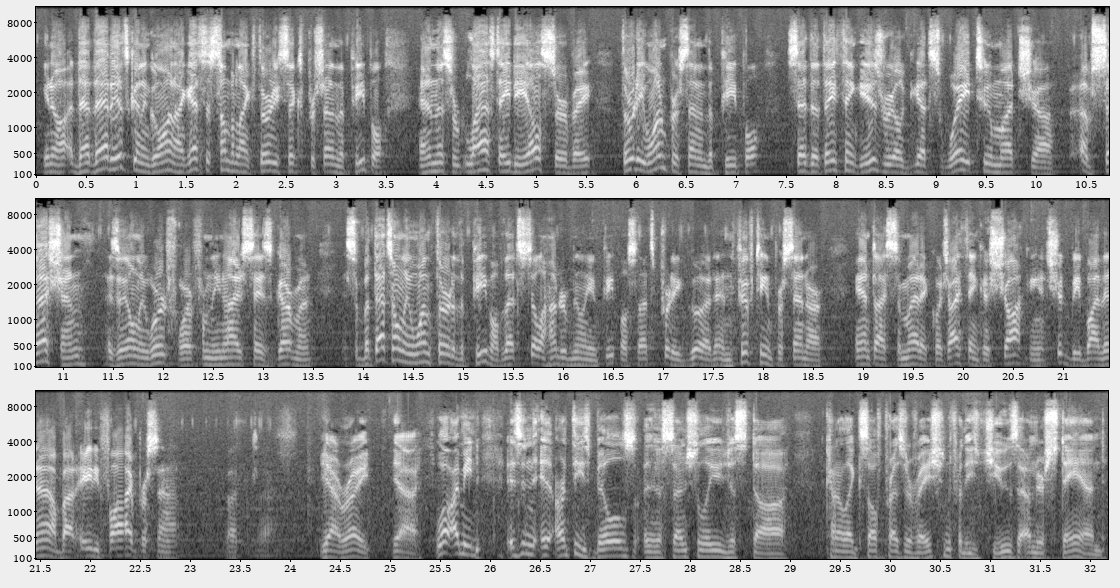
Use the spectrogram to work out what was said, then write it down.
you know that that is going to go on. I guess it's something like 36% of the people. And in this last ADL survey, 31% of the people said that they think Israel gets way too much uh, obsession, is the only word for it, from the United States government. So, but that's only one third of the people. That's still 100 million people, so that's pretty good. And 15% are anti-Semitic, which I think is shocking. It should be by now about 85%. But uh, yeah, right. Yeah. Well, I mean, isn't aren't these bills essentially just uh, kind of like self-preservation for these Jews that understand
